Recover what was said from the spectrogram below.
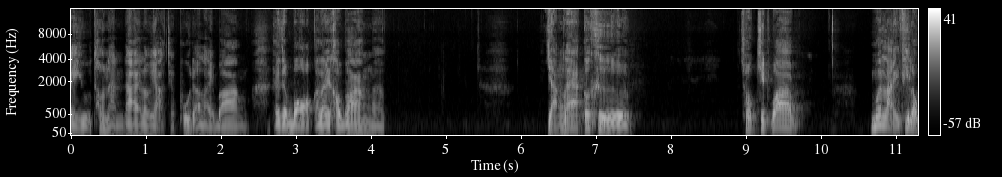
อายุเท่านั้นได้เราอยากจะพูดอะไรบ้าง อยากจะบอกอะไรเขาบ้างครับ อย่างแรกก็คือโชคคิดว่าเมื่อไหร่ที่เรา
